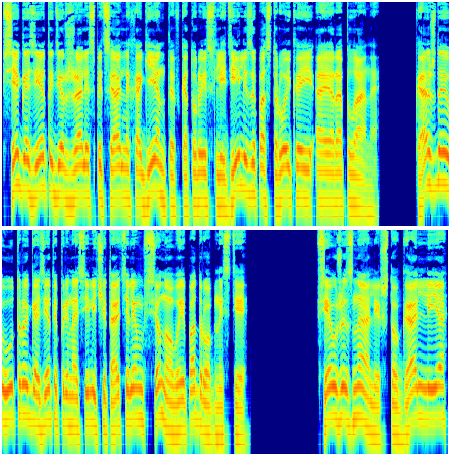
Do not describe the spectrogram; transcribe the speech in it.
Все газеты держали специальных агентов, которые следили за постройкой аэроплана. Каждое утро газеты приносили читателям все новые подробности. Все уже знали, что Галлия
